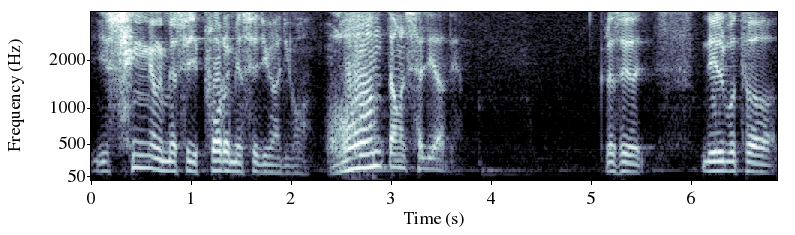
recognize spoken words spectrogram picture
이 생명의 메시지, 부활의 메시지 가지고 온 땅을 살려야 돼요. 그래서 내일부터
